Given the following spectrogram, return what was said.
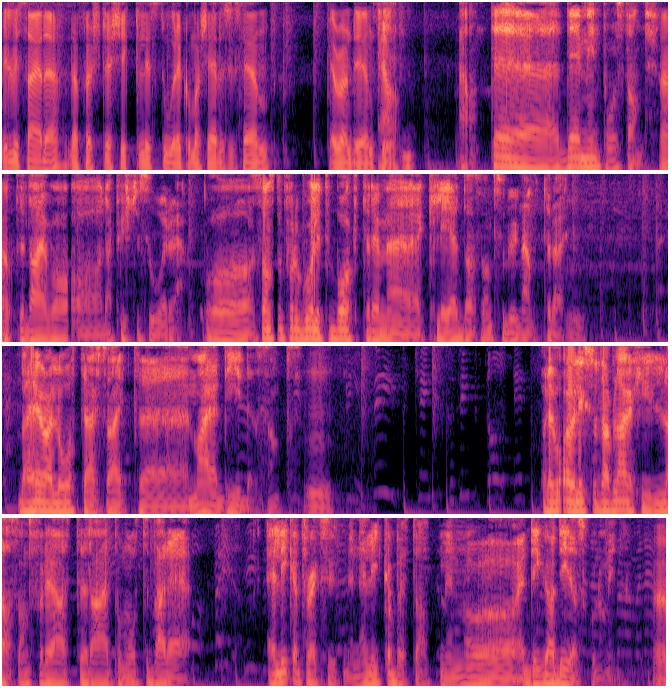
Vil vi si det? Den første skikkelig store kommersielle suksessen er Run DMC. Ja, ja det, det er min påstand. Ja. At de var de første store. Og sånn som For å gå litt tilbake til det med kleder, sånn, som du nevnte der. De er jo en låt her som heter uh, My Adidas. sant? Mm. Og det var jo liksom, De ble jo hylla fordi at de på en måte bare Jeg liker tracksuiten min, jeg liker bøttehatten min, og jeg digger Adidas-skoene mine. Ja.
